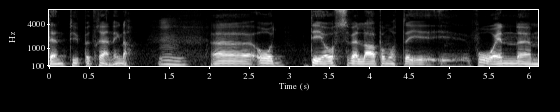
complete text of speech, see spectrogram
den type trening, da. Eh, og det å svelge på en måte i, i, Få inn um,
